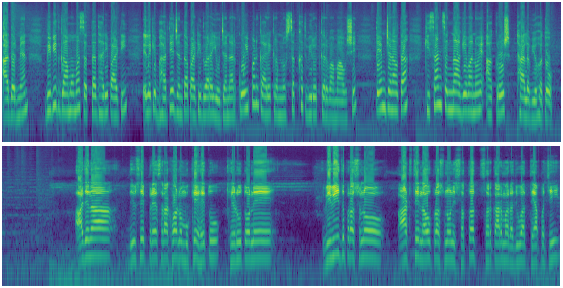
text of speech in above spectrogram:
આ દરમિયાન વિવિધ ગામોમાં સત્તાધારી પાર્ટી, એટલે કે ભારતીય જનતા પાર્ટી દ્વારા યોજાનાર કોઈપણ કાર્યક્રમનો સખત વિરોધ કરવામાં આવશે, તેમ જણાવતા કિસાન સંઘના આગેવાનોએ આક્રોશ ઠાલવ્યો હતો. આજના દિવસે પ્રેસ રાખવાનો મુખ્ય હેતુ ખેડૂતોને વિવિધ પ્રશ્નો આઠથી નવ પ્રશ્નોની સતત સરકારમાં રજૂઆત થયા પછી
